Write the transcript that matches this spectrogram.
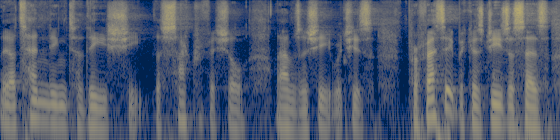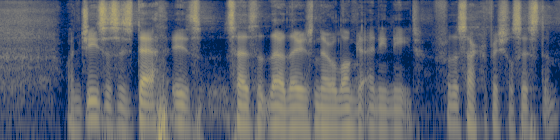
They are tending to these sheep, the sacrificial lambs and sheep, which is prophetic because Jesus says, when Jesus' death is, says that there, there is no longer any need for the sacrificial system.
